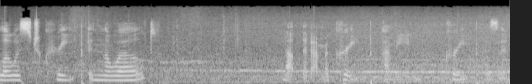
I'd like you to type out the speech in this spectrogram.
Slowest creep in the world. Not that I'm a creep, I mean creep as in.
